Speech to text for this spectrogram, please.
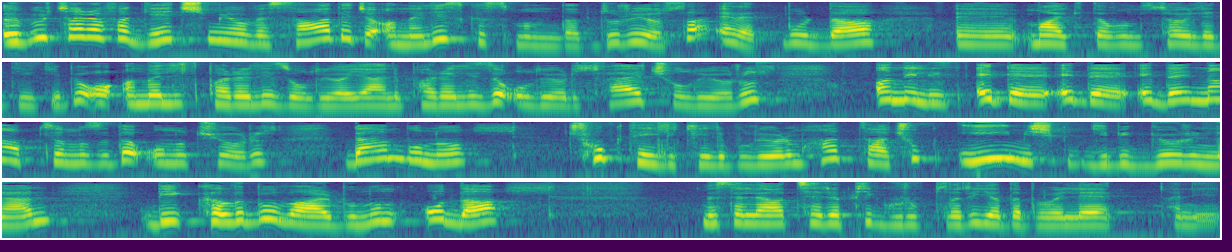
öbür tarafa geçmiyor ve sadece analiz kısmında duruyorsa evet burada e, Mike Dov'un söylediği gibi o analiz paraliz oluyor. Yani paralize oluyoruz, felç oluyoruz. Analiz ede ede ede ne yaptığımızı da unutuyoruz. Ben bunu çok tehlikeli buluyorum. Hatta çok iyiymiş gibi görünen bir kalıbı var bunun. O da mesela terapi grupları ya da böyle hani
